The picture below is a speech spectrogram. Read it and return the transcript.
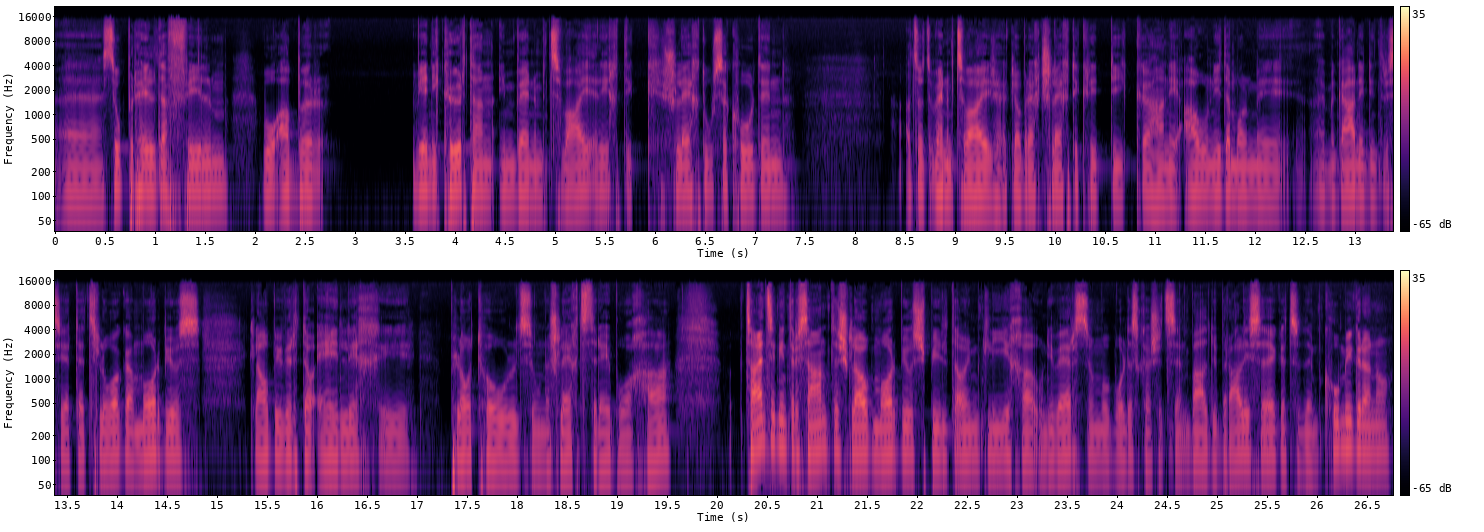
äh, Superheldenfilm, wo aber, wie ich gehört habe, im Venom 2 richtig schlecht rausgekommen also Venom 2 ist, ich glaube, recht schlechte Kritiken, habe ich auch nicht einmal mehr, hat mich gar nicht interessiert, zu schauen. Morbius, glaube ich, wird da ähnliche Plotholes und ein schlechtes Drehbuch haben. Das einzige Interessante ist, glaube Morbius spielt auch im gleichen Universum, obwohl das kannst du jetzt bald über alle sagen, zu dem Comic noch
